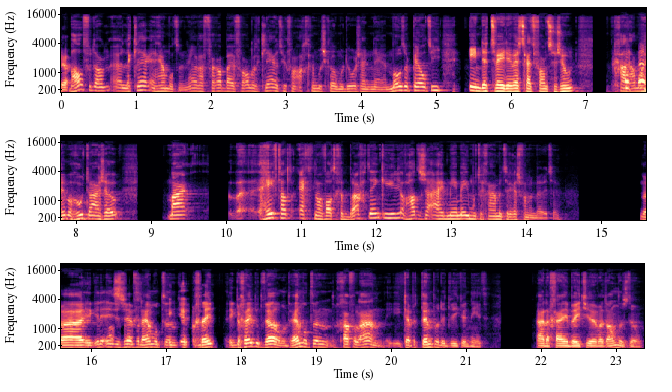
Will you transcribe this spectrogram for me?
Ja. Behalve dan eh, Leclerc en Hamilton. Hè, waar vooral bij vooral Leclerc natuurlijk van achteren moest komen door zijn eh motorpenalty in de tweede wedstrijd van het seizoen. Gaat allemaal helemaal goed daar zo. Maar eh, heeft dat echt nog wat gebracht, denken jullie? Of hadden ze eigenlijk meer mee moeten gaan met de rest van de meute? Nou, ik, in, in de zin van Hamilton, Ik begreep, ik begreep het wel, want Hamilton gaf wel aan, ik heb het tempo dit weekend niet. Nou, dan ga je een beetje wat anders doen.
